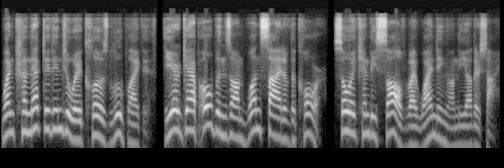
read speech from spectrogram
when connected into a closed loop like this, the air gap opens on one side of the core, so it can be solved by winding on the other side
